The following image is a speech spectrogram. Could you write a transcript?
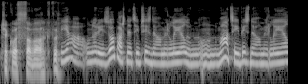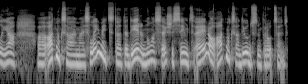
čekos savākt. Jā, un arī zobārstniecības izdevumi ir lieli un, un mācību izdevumi ir lieli. Jā. Atmaksājamais limits ir no 600 eiro atmaksā 20%.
